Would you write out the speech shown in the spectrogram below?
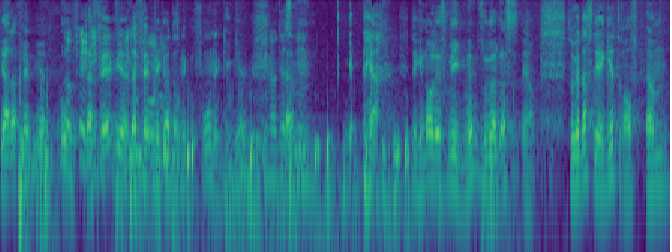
Ja, da fällt mir, oh, Da fällt mir, da fällt mir Mikrofon gerade das Mikrofon entgegen. Ja? Genau deswegen. Ähm, ja, der genau deswegen, ne? Sogar das, ja. Sogar das reagiert drauf. Ähm,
